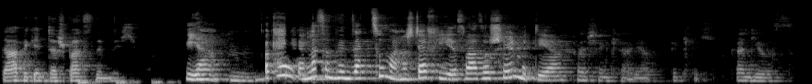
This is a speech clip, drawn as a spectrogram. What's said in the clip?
Da beginnt der Spaß nämlich. Ja. Mhm. Okay, dann lass uns den Sack zumachen. Steffi, es war so schön mit dir. Voll schön, Claudia. Wirklich. Grandios.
